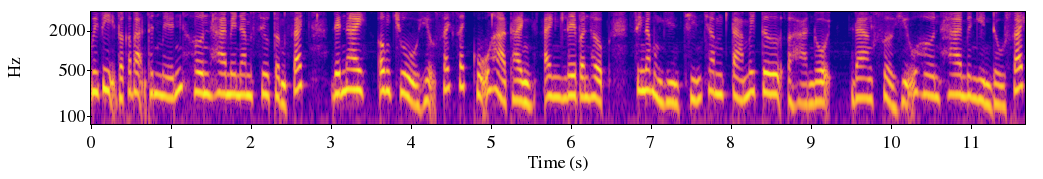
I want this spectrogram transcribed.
Quý vị và các bạn thân mến, hơn 20 năm siêu tầm sách, đến nay, ông chủ hiệu sách sách cũ Hà Thành, anh Lê Văn Hợp, sinh năm 1984 ở Hà Nội, đang sở hữu hơn 20.000 đầu sách,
